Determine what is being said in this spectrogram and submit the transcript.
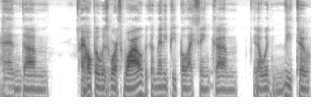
and um, I hope it was worthwhile because many people, I think, um, you know, would need to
